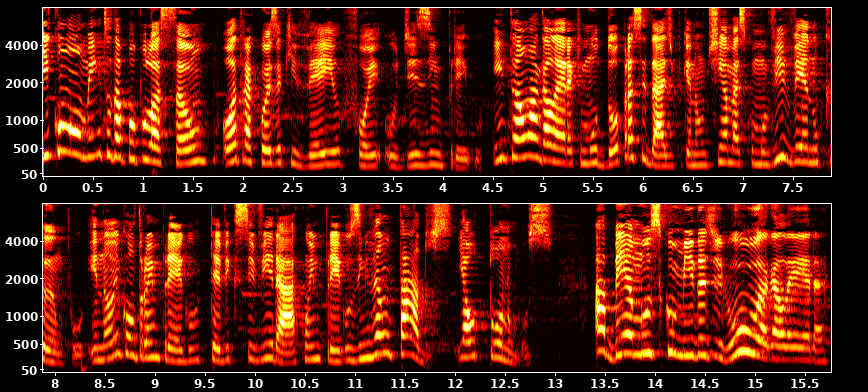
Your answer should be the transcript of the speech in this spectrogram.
E com o aumento da população, outra coisa que veio foi o desemprego. Então a galera que mudou para a cidade porque não tinha mais como viver no campo e não encontrou emprego, teve que se virar com empregos inventados e autônomos. Abemos comida de rua, galera.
